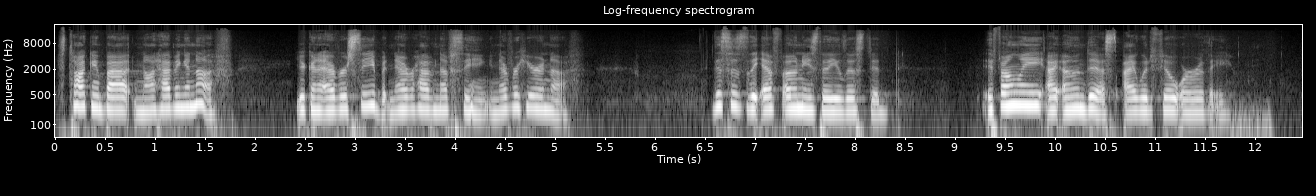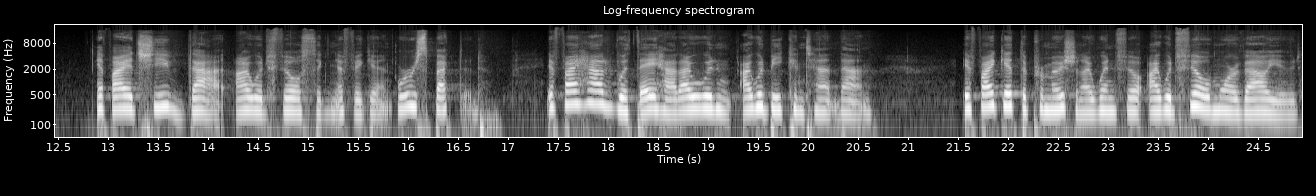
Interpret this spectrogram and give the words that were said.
He's talking about not having enough. You're going to ever see, but never have enough seeing, and never hear enough. This is the if onlys that he listed. If only I owned this, I would feel worthy. If I achieved that, I would feel significant or respected. If I had what they had, I wouldn't I would be content then. If I get the promotion, I wouldn't feel I would feel more valued.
